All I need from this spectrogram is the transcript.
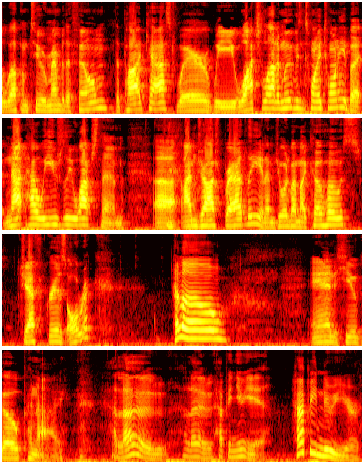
welcome to Remember the Film, the podcast where we watch a lot of movies in 2020, but not how we usually watch them. Uh, I'm Josh Bradley, and I'm joined by my co-hosts Jeff Grizz Ulrich Hello. and Hugo Panay. Hello, hello, happy New Year. Happy New Year.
